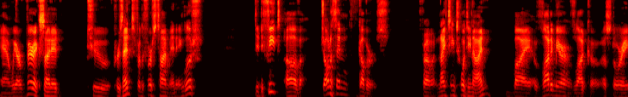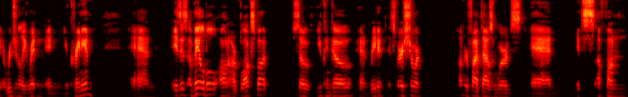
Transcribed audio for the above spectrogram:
and we are very excited to present for the first time in English The Defeat of Jonathan Govers from 1929 by Vladimir Vladko, a story originally written in Ukrainian. And it is available on our blogspot, so you can go and read it. It's very short, under 5,000 words, and it's a fun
